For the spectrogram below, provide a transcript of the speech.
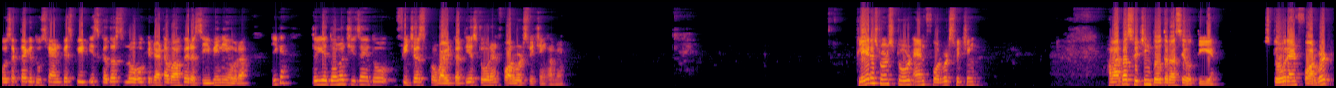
हो सकता है कि दूसरे एंड पे स्पीड इस कदर स्लो हो कि डाटा वहाँ पे रिसीव ही नहीं हो रहा, ठीक है? तो ये दोनों चीज़ें दो फीचर्स प्रोवाइड करती है स्टोर एंड फॉरवर्ड स्विचिंग हमें। Clear student store and forward switching हमारे पास स्विचिंग दो तरह से होती है store and forward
